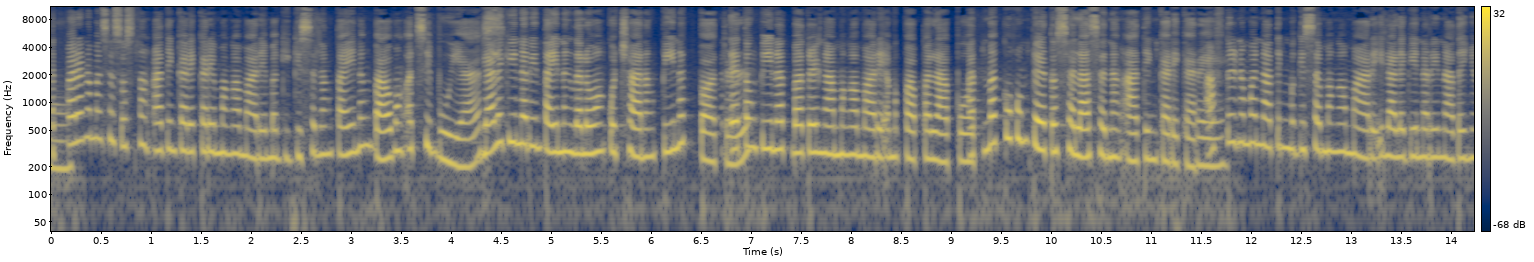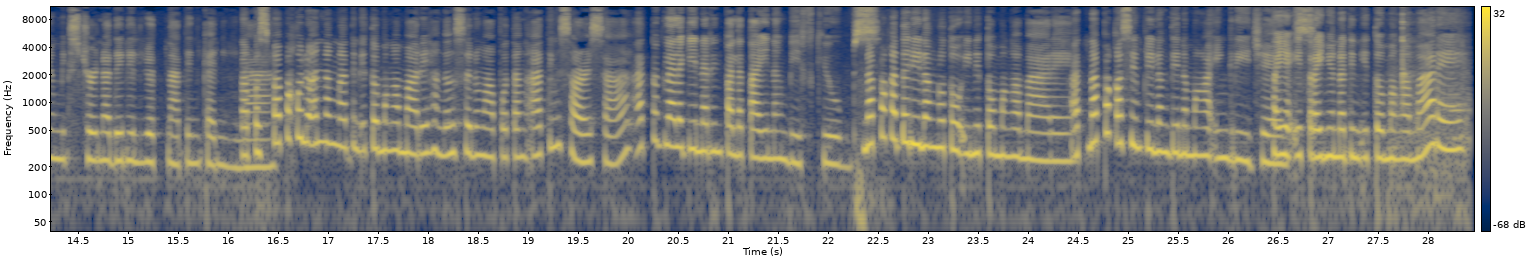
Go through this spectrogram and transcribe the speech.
mo. At para naman sa sauce ng ating kare-kare mga mare, magigisa lang tayo ng bawang at sibuyas. Lalagay na rin tayo ng dalawang kutsarang peanut butter. At itong peanut butter nga mga mare ang magpapalapot at magkukumpleto sa lasa ng ating kare-kare. After naman nating magisa mga mare, ilalagay na rin natin yung mixture na dinilute natin kanina. Tapos papakuluan lang natin ito mga mare hanggang sa lumapot ang ating sarsa. At paglalagay na rin pala tayo ng beef cubes. Napakadali lang lutuin ito mga mare. At napakasimple lang din ng mga ingredients. Kaya itry nyo na din ito mga mare.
